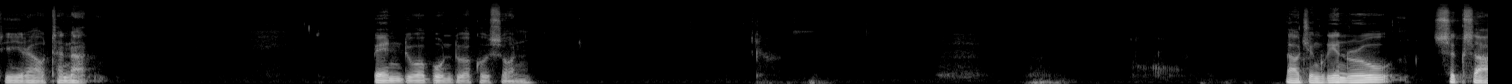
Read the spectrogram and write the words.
ที่เราถนัด เป็นตัวบุญตัวกุศล เราจึงเรียนรู้ศึกษา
